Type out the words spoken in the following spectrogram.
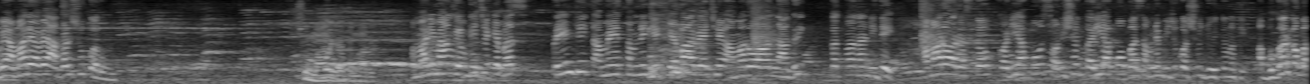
હવે અમારે હવે આગળ શું કરવું? શું માંગ છે તમારી? અમારી માંગ એટલી છે કે બસ પ્રેમથી તમે તમને જે કહેવા આવ્યા છે અમારો આ નાગરિકત્વના લીધે અમારો આ રસ્તો કરી આપો સોલ્યુશન કરી આપો બસ અમને બીજું કશું જોઈતું નથી. આ ભૂગર્ભ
